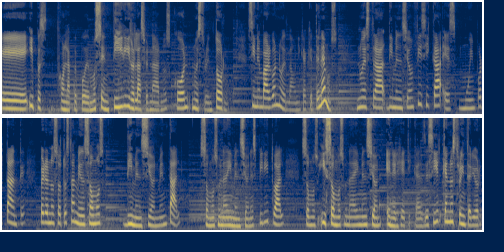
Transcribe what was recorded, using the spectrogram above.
eh, y pues con la que podemos sentir y relacionarnos con nuestro entorno. Sin embargo, no es la única que tenemos. Nuestra dimensión física es muy importante, pero nosotros también somos dimensión mental, somos una dimensión espiritual somos y somos una dimensión energética, es decir, que nuestro interior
